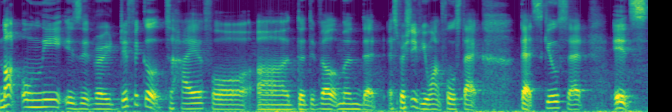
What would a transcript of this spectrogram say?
not only is it very difficult to hire for uh, the development that, especially if you want full stack, that skill set, it's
